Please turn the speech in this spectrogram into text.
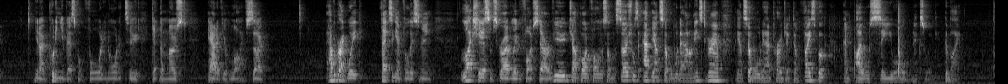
you know, putting your best foot forward in order to get the most out of your life. So, have a great week. Thanks again for listening. Like, share, subscribe, leave a five star review. Jump on, follow us on the socials at The Unstoppable Dad on Instagram, The Unstoppable Dad Project on Facebook, and I will see you all next week. Goodbye.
